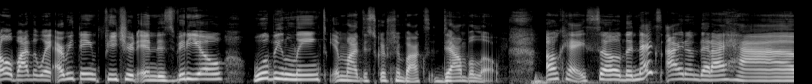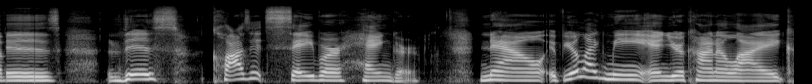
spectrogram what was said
Oh, by the way, everything featured in this video will be linked in my description box down below. Okay, so the next item that I have is this closet saver hanger. Now, if you're like me and you're kind of like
